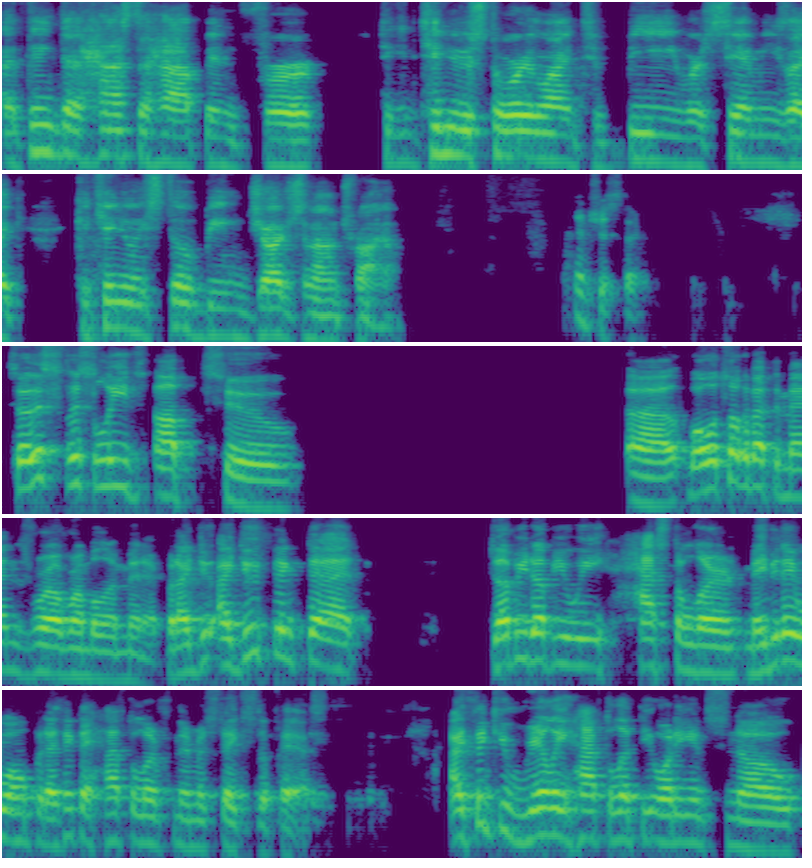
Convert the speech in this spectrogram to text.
I think that has to happen for to continue the storyline to be where Sami's like continually still being judged and on trial. Interesting. So this this leads up to uh, well, we'll talk about the men's Royal Rumble in a minute, but I do I do think that WWE has to learn. Maybe they won't, but I think they have to learn from their mistakes of the past. I think you really have to let the audience know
